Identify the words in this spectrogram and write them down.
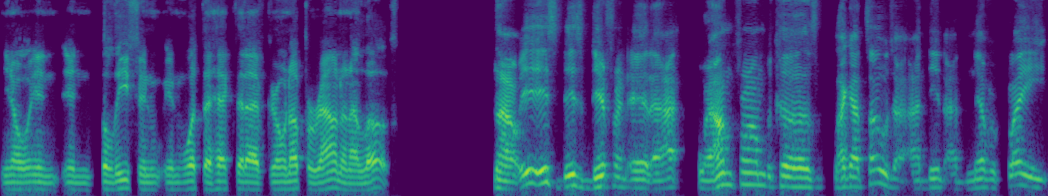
you know, in in belief in in what the heck that I've grown up around and I love. No, it's it's different at I, where I'm from because, like I told you, I did I never played,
